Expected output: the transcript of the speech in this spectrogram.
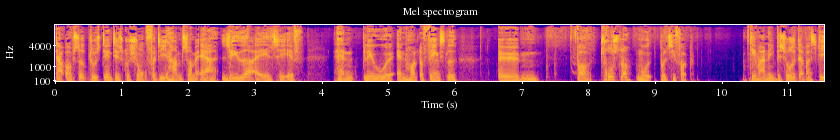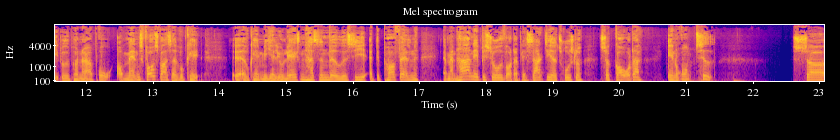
Der opstod pludselig en diskussion, fordi ham, som er leder af LTF, han blev øh, anholdt og fængslet øhm, for trusler mod politifolk. Det var en episode, der var sket ude på Nørrebro, og mandens forsvarsadvokat, øh, advokat Michael Jule Eriksen, har siden været ude at sige, at det påfaldende, at man har en episode, hvor der bliver sagt de her trusler, så går der en rum tid, så,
